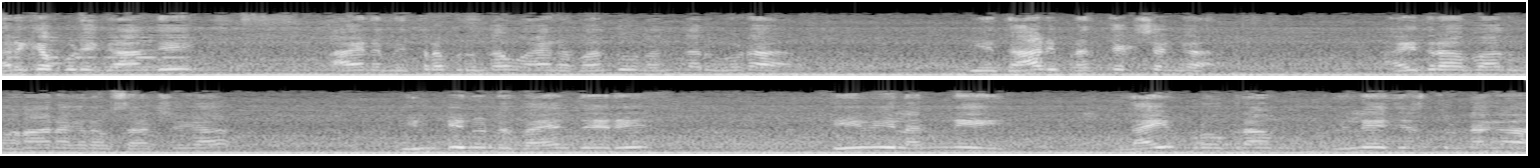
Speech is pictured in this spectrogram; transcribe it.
అరికపుడి గాంధీ ఆయన మిత్ర బృందం ఆయన బంధువులందరూ కూడా ఈ దాడి ప్రత్యక్షంగా హైదరాబాద్ మహానగరం సాక్షిగా ఇంటి నుండి బయలుదేరి టీవీలన్నీ లైవ్ ప్రోగ్రాం రిలే చేస్తుండగా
